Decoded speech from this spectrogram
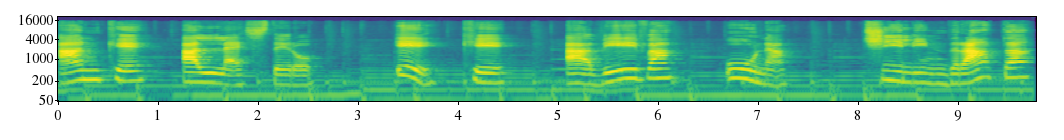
anche all'estero e che aveva una cilindrata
